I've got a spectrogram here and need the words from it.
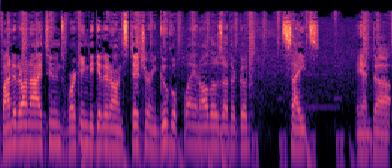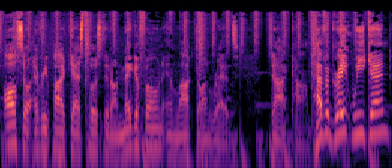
Find it on iTunes, working to get it on Stitcher and Google Play and all those other good sites. And uh, also, every podcast posted on Megaphone and LockedOnReds.com. Have a great weekend.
